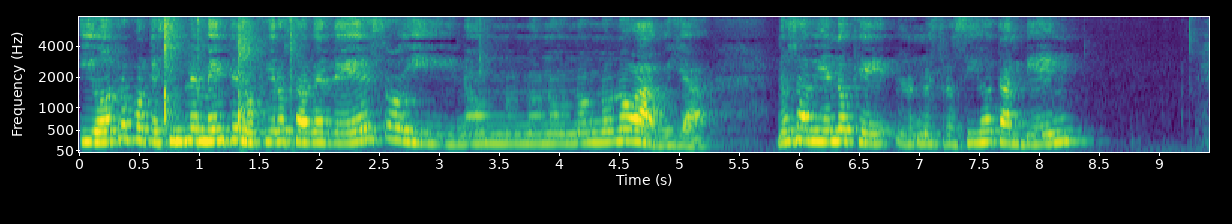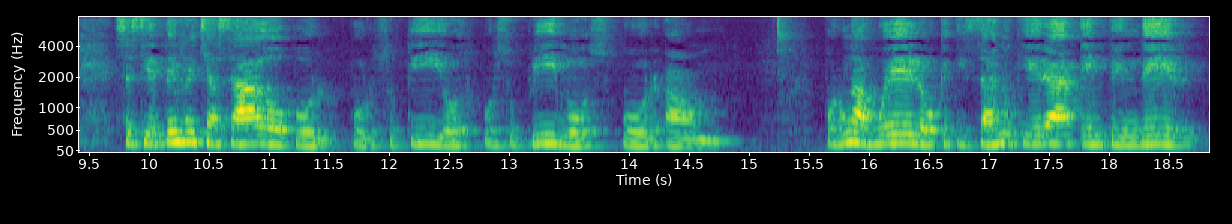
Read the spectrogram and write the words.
Y otro porque simplemente no quiero saber de eso y no, no, no, no, no, no lo hago ya. no sabiendo que nuestros hijos también se sienten rechazados por, por sus tíos, por sus primos, por, por un abuelo que quizás no quiera entender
